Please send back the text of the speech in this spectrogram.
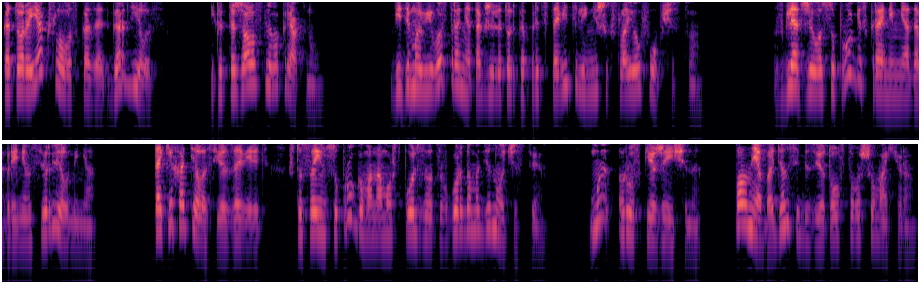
которой я, к слову сказать, гордилась, и как-то жалостливо крякнул. Видимо, в его стране так жили только представители низших слоев общества. Взгляд же его супруги с крайним неодобрением сверлил меня. Так и хотелось ее заверить, что своим супругом она может пользоваться в гордом одиночестве. Мы, русские женщины, вполне обойдемся без ее толстого шумахера.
